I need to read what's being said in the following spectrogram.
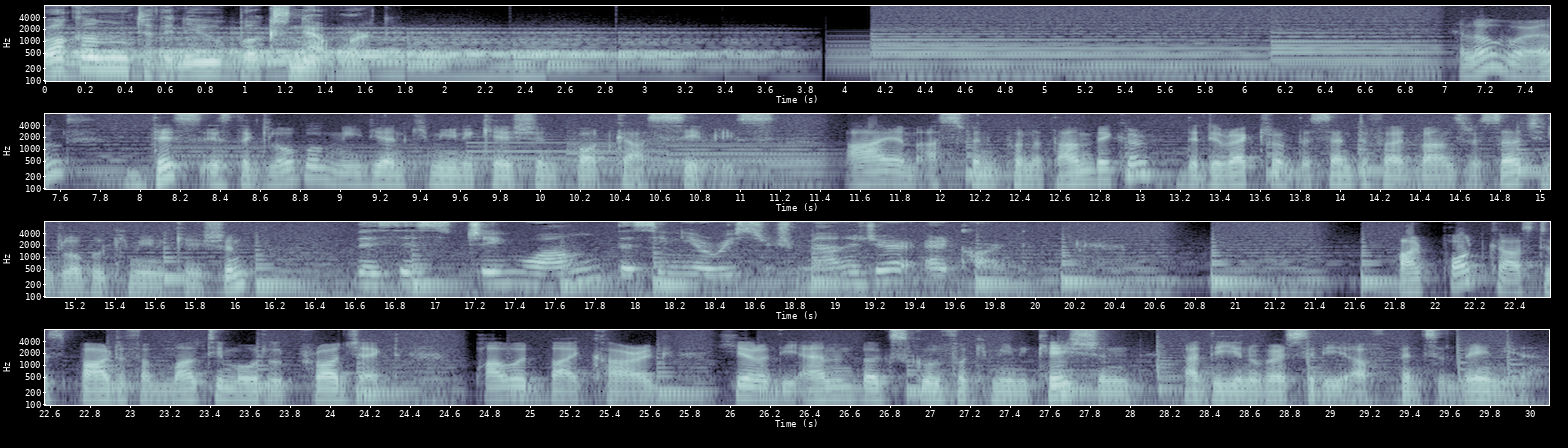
Welcome to the New Books Network. Hello, world. This is the Global Media and Communication podcast series. I am Aswin Punathambekar, the director of the Center for Advanced Research in Global Communication. This is Jing Wang, the senior research manager at CARG. Our podcast is part of a multimodal project powered by CARG here at the Annenberg School for Communication at the University of Pennsylvania.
